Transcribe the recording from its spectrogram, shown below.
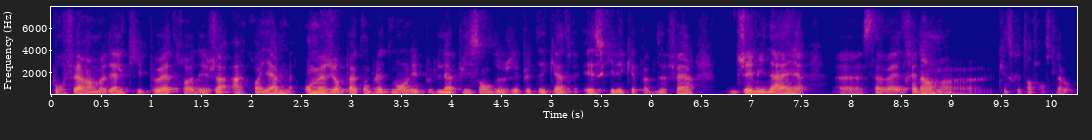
pour faire un modèle qui peut être déjà incroyable. On ne mesure pas complètement la puissance de GPT-4 et ce qu'il est capable de faire. Gemini, euh, ça va être énorme. Qu'est-ce que tu en penses là-haut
